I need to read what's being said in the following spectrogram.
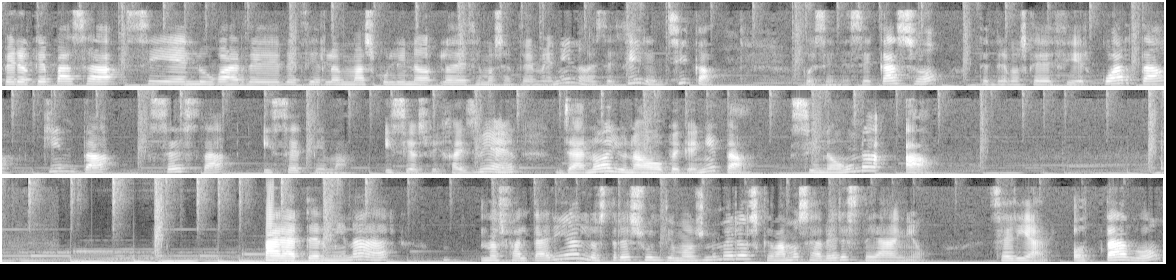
Pero ¿qué pasa si en lugar de decirlo en masculino lo decimos en femenino, es decir, en chica? Pues en ese caso tendremos que decir cuarta, quinta, sexta y séptima. Y si os fijáis bien, ya no hay una O pequeñita, sino una A. Para terminar, nos faltarían los tres últimos números que vamos a ver este año. Serían octavo,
